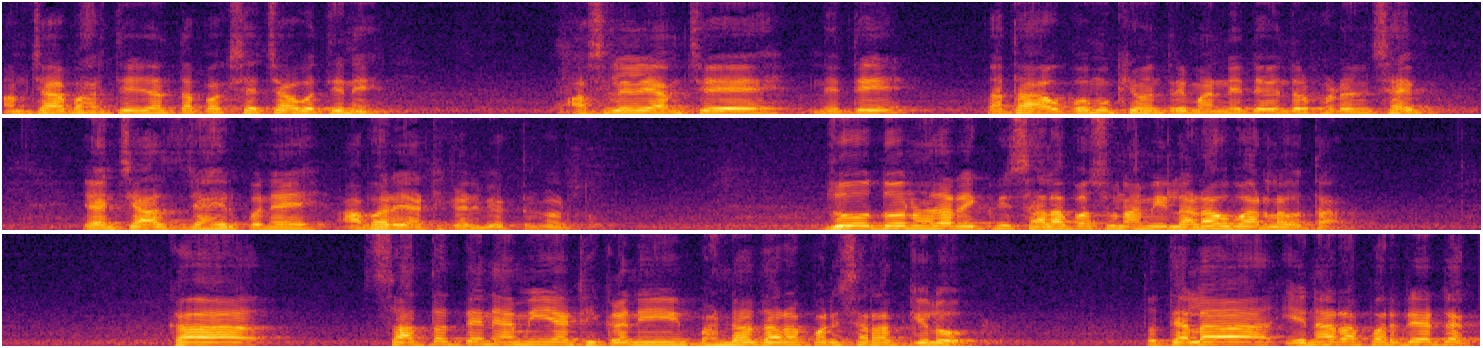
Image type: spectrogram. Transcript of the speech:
आमच्या भारतीय जनता पक्षाच्या वतीने असलेले आमचे नेते तथा उपमुख्यमंत्री मान्य देवेंद्र फडणवीस साहेब यांचे आज जाहीरपणे आभार या ठिकाणी व्यक्त करतो. जो दोन हजार एकवीस सालापासून आम्ही लढा उभारला होता का सातत्याने आम्ही या ठिकाणी भंडारदारा परिसरात गेलो तर त्याला येणारा पर्यटक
